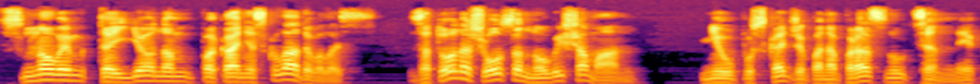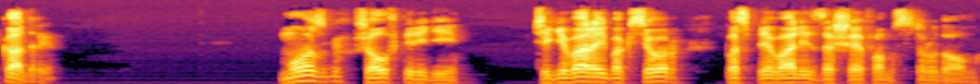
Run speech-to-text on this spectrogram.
С новым Тайоном пока не складывалось, зато нашелся новый шаман. Не упускать же понапрасну ценные кадры. Мозг шел впереди. Че Гевара и боксер поспевали за шефом с трудом.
